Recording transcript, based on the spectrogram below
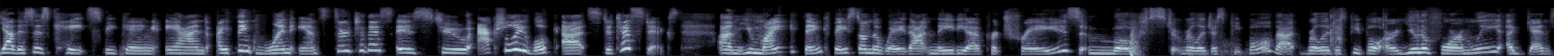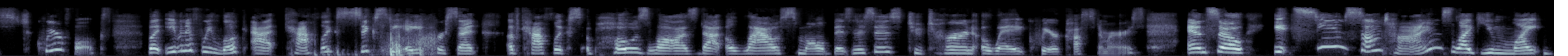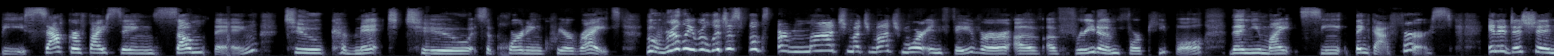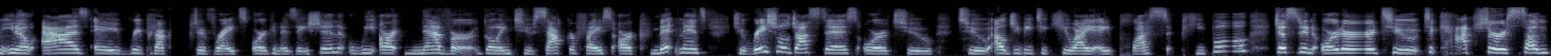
Yeah, this is Kate speaking. And I think one answer to this is to actually look at statistics. Um, you might think, based on the way that media portrays most religious people, that religious people are uniformly against queer folks. But even if we look at Catholics, 68% of Catholics oppose laws that allow small businesses to turn away queer customers. And so it seems sometimes like you might be sacrificing something to commit to supporting queer rights. But really, religious folks are much, much, much more in favor of, of freedom for people than you might see think at first. In addition, you know, as a reproductive rights organization, we are never going to sacrifice our commitments to racial justice or to to LGBTQIA plus people just in order to to capture some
